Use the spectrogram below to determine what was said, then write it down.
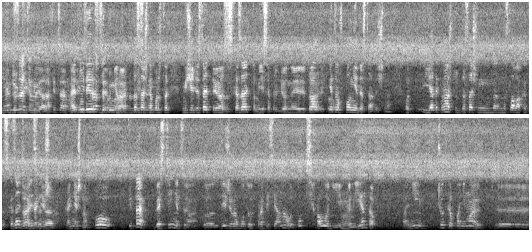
не обязательно это официально. А это не дается документ. Да, это достаточно просто в мечети стать, три раза сказать, там есть определенный ритуал. Да, ритуал. Этого вполне достаточно. Вот я так понимаю, что достаточно на, на словах это сказать. Да, принципе, конечно, это... конечно. По Итак, гостиницы, э, здесь же работают профессионалы по психологии mm. клиентов. Они четко понимают, э,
